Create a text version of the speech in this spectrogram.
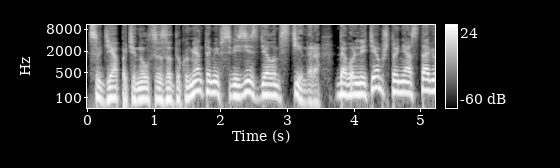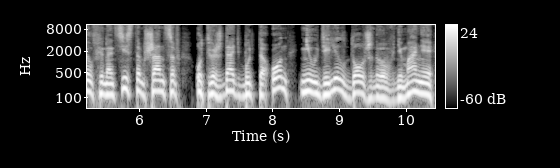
Судья потянулся за документами в связи с делом Стинера, довольный тем, что не оставил финансистам шансов утверждать, будто он не уделил должного внимания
